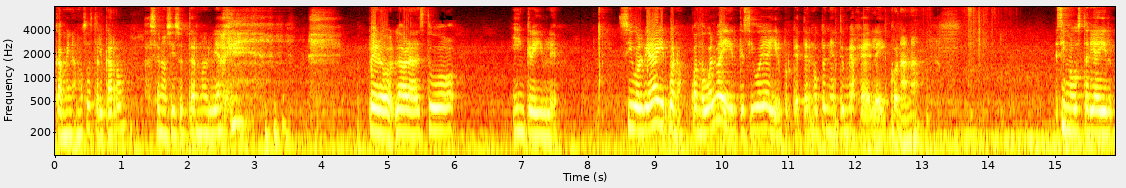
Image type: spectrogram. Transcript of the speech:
caminamos hasta el carro. Se nos hizo eterno el viaje. Pero la verdad estuvo increíble. Si volviera a ir, bueno, cuando vuelva a ir, que sí voy a ir porque tengo pendiente un viaje a LA con Ana, sí me gustaría ir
